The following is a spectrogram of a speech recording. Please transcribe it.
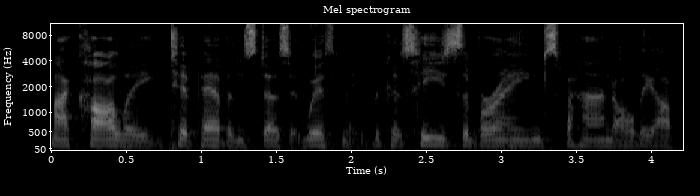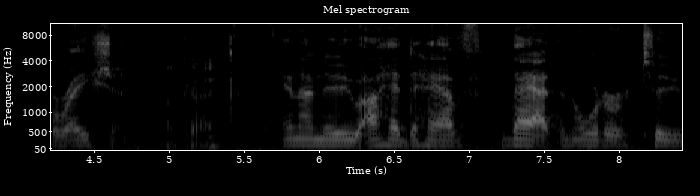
my colleague Tip Evans does it with me, because he's the brains behind all the operation." Okay. and I knew I had to have that in order to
